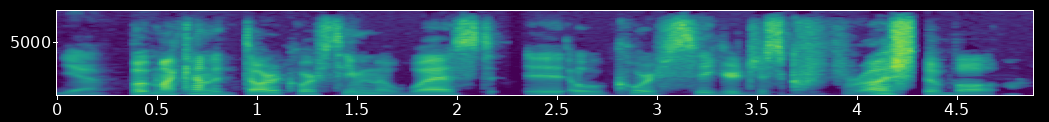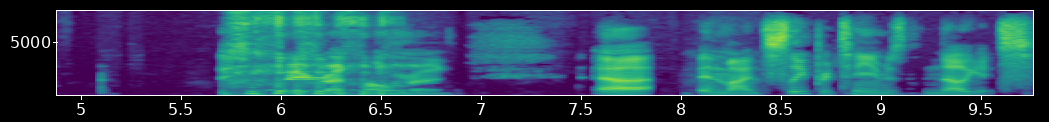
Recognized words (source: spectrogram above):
Yeah, But my kind of dark horse team in the West is oh Corey Seager just crushed the ball. Run home run. Uh, and my sleeper team is Nuggets.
